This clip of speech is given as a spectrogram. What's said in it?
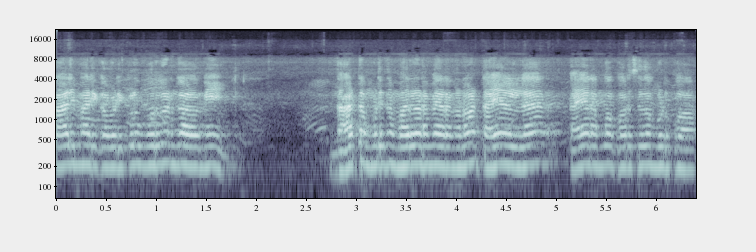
காளிமாரி கபடி குழு முருகன் காலனி. இந்த ஆட்டம் முடிந்த மறுகணமே இறங்கணும். டயர் இல்லை. டயர் ரொம்ப குறைச்சி தான் கொடுப்போம்.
